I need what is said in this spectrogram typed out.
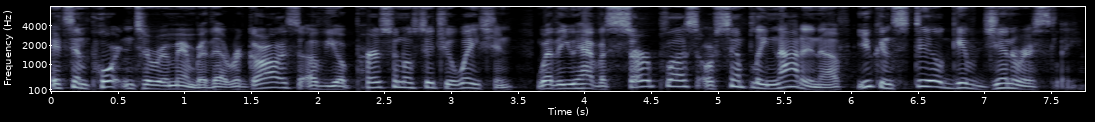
It's important to remember that regardless of your personal situation, whether you have a surplus or simply not enough, you can still give generously.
